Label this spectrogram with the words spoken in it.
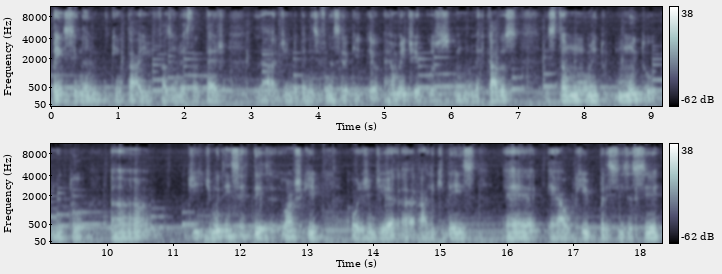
pense, né, quem está aí fazendo a estratégia de independência financeira, que eu, realmente os mercados estão num momento muito, muito uh, de, de, muita incerteza. Eu acho que hoje em dia a, a liquidez é, é algo que precisa ser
